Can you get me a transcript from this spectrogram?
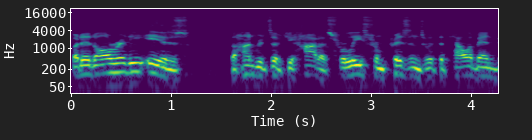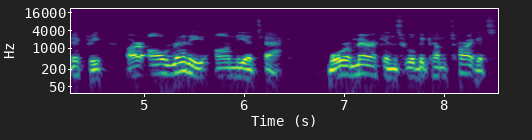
but it already is. The hundreds of jihadists released from prisons with the Taliban victory are already on the attack. More Americans will become targets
